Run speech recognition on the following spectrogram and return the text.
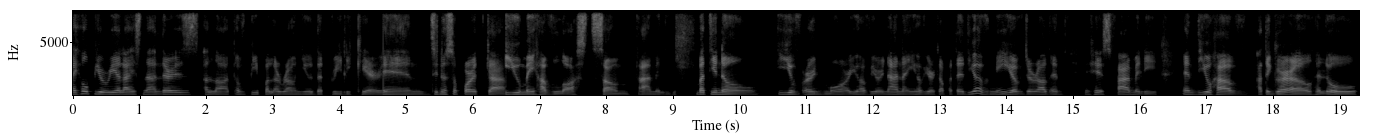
I hope you realize na there's a lot of people around you that really care and sinusupport ka. You may have lost some family, but you know, you've earned more. You have your nana, you have your kapatid, you have me, you have Gerald and his family and you have ate girl, hello.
